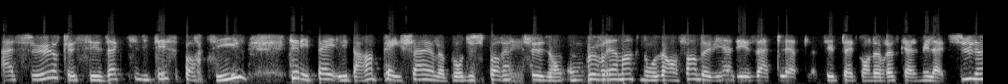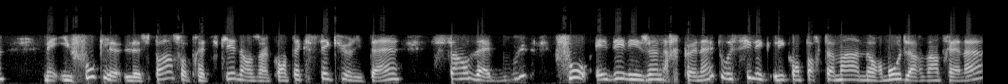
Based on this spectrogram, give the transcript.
assurent que ces activités sportives, tu sais, les, les parents payent cher là, pour du sport études. On, on, veut vraiment que nos enfants deviennent des athlètes. Peut-être qu'on devrait se calmer là-dessus, là. Mais il faut que le, le, sport soit pratiqué dans un contexte sécuritaire, sans abus. Il faut aider les jeunes à reconnaître aussi les, comportements normaux de leurs entraîneurs.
